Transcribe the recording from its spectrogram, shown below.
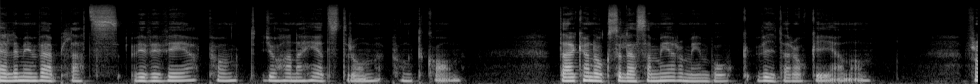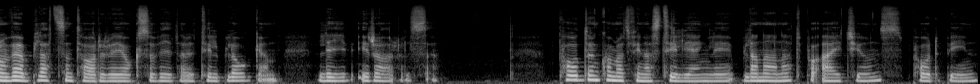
eller min webbplats www.johannahedstrom.com. Där kan du också läsa mer om min bok Vidare och igenom. Från webbplatsen tar du dig också vidare till bloggen Liv i rörelse. Podden kommer att finnas tillgänglig bland annat på iTunes, Podbean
